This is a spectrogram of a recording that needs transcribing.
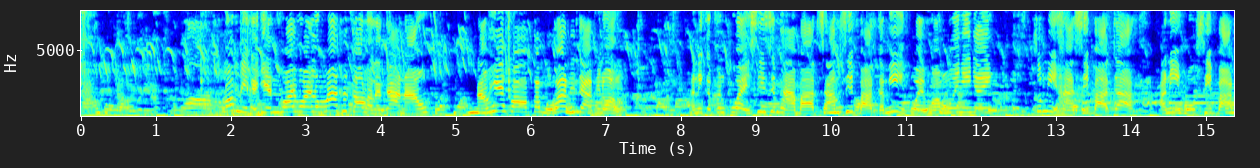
ท้องบวมแล้วก็ร่มนี่ก็เย็นวอยๆ หนาวแห้งก็ก็หมู่บ้านนี่จ้าพี่น้อง อันนี้ก็เป็นกล้วย 45 บาท 30 บาทก็มีกล้วยหอมมวยใหญ่ๆซุ้มนี่50 บาทจ้าอันนี้ 60 บาท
